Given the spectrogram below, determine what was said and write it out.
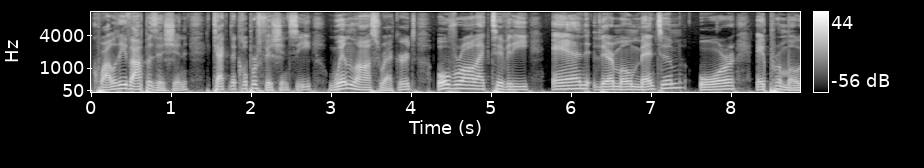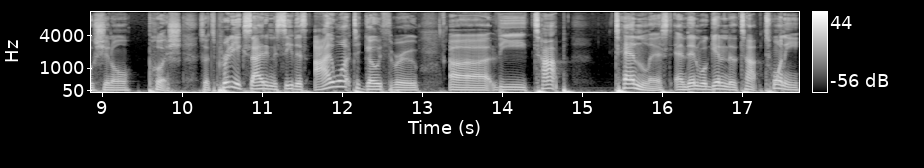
quality of opposition, technical proficiency, win loss records, overall activity, and their momentum or a promotional push. So it's pretty exciting to see this. I want to go through uh, the top 10 list, and then we'll get into the top 20.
